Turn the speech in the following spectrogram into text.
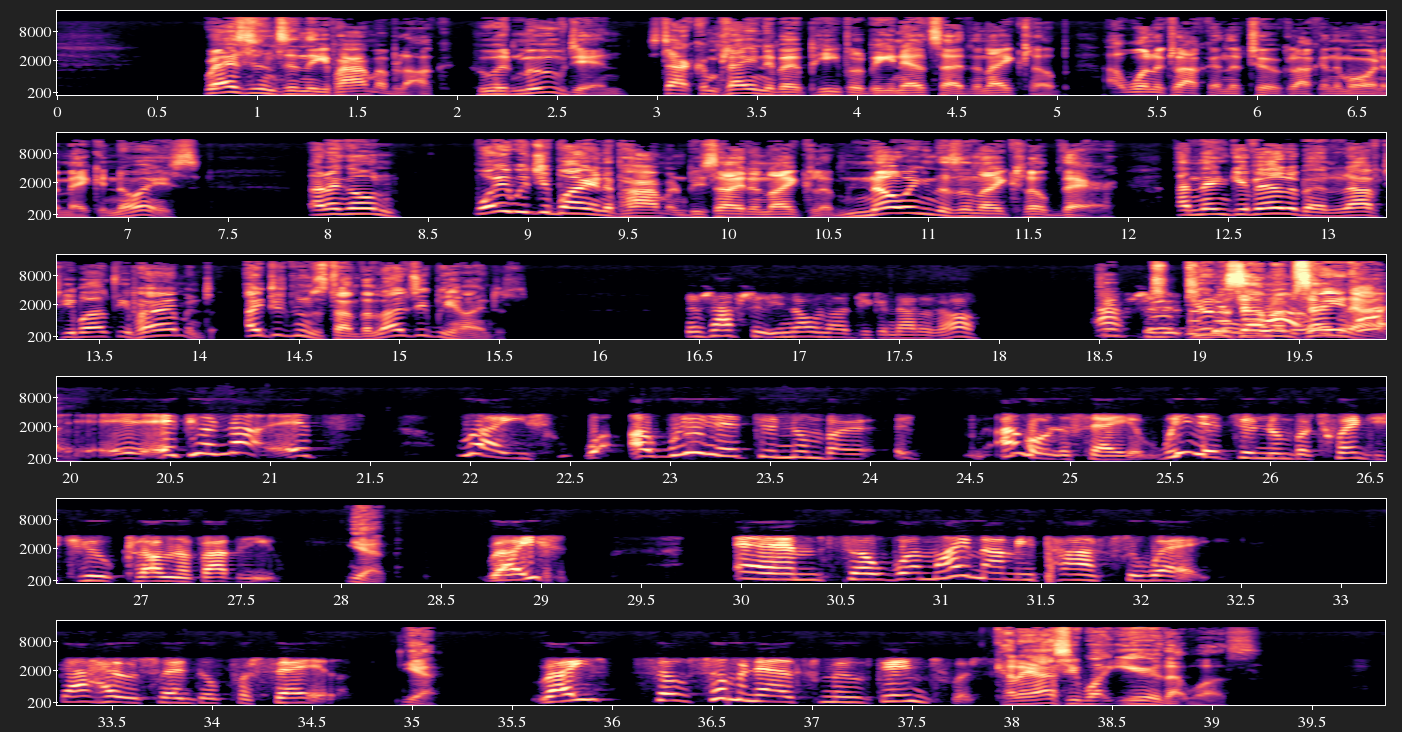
Residents in the apartment block who had moved in start complaining about people being outside the nightclub at one o'clock and the two o'clock in the morning making noise. And I'm going, why would you buy an apartment beside a nightclub knowing there's a nightclub there and then give out about it after you bought the apartment? I didn't understand the logic behind it. There's absolutely no logic in that at all. Absolutely. do you no understand what I'm saying, Well, Anne? If you're not, it's right. Well, uh, we lived in number. uh, I'm going to say it. We lived in number 22 Clonliffe Avenue, Yeah. right? Um. So when my mammy passed away, that house went up for sale, Yeah. right? So someone else moved into it. Can I ask you what year that was?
